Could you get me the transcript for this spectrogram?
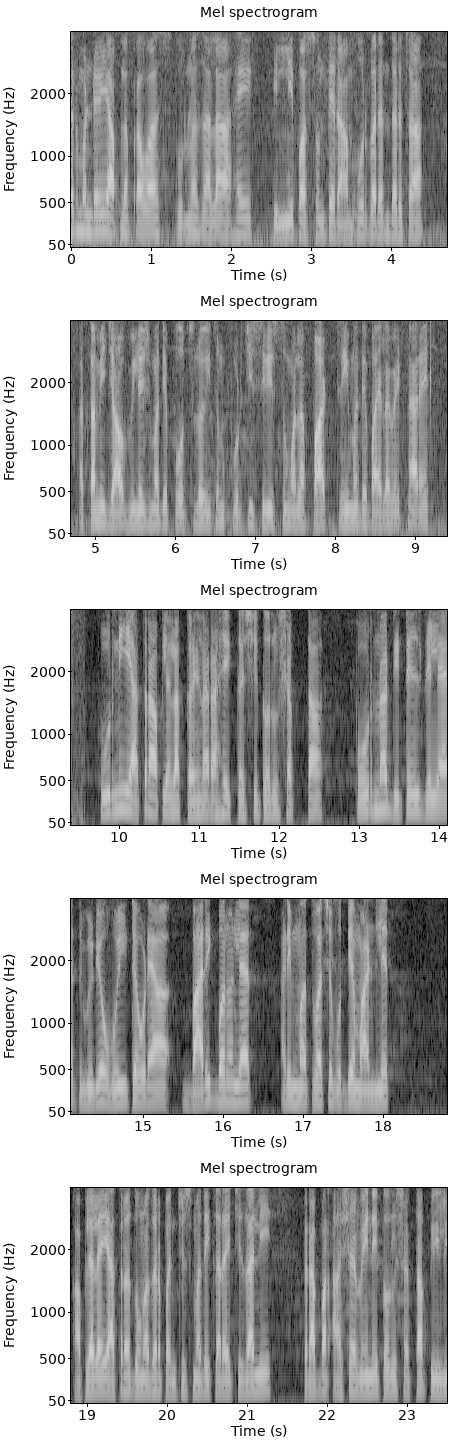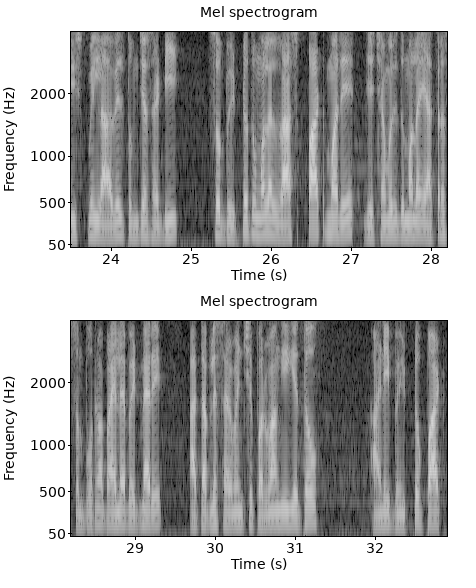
तर मंडळी आपला प्रवास पूर्ण झाला आहे दिल्लीपासून ते रामपूरपर्यंतचा. आता मी जाव विलेजमध्ये पोहोचलो. इथून पुढची सिरीज तुम्हाला पार्ट थ्रीमध्ये पाहायला भेटणार आहे. पूर्ण यात्रा आपल्याला कळणार आहे कशी करू शकता. पूर्ण डिटेल्स दिल्या आहेत व्हिडिओ होईल तेवढ्या बारीक बनवल्यात आणि महत्त्वाचे मुद्दे मांडलेत. आपल्याला यात्रा दोन हजार पंचवीसमध्ये करायची झाली तर आपण अशा वेने करू शकता. प्लेलिस्ट मी लावेल तुमच्यासाठी. सो भेटतो तुम्हाला लास्ट पार्टमध्ये ज्याच्यामध्ये तुम्हाला यात्रा संपूर्ण पाहायला भेटणार आहे. आता आपल्या सर्वांची परवानगी घेतो आणि भेटतो पाठ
